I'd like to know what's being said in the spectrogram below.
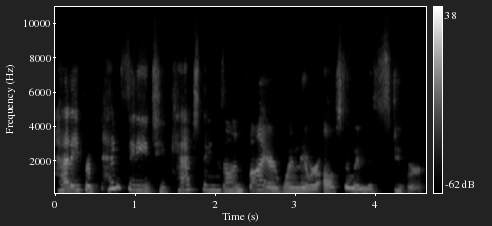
had a propensity to catch things on fire when they were also in the stupor.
